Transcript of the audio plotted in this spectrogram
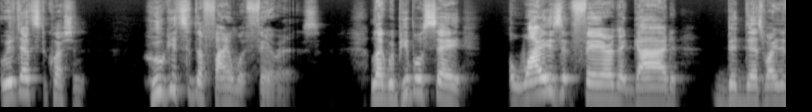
We have to ask the question: Who gets to define what fair is? Like when people say, "Why is it fair that God did this?" Why,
